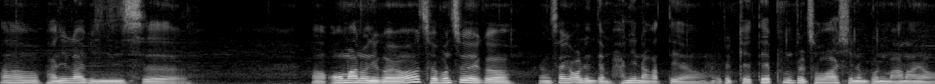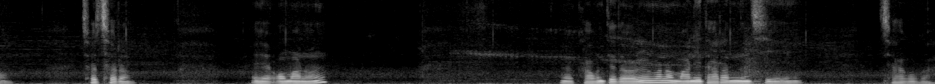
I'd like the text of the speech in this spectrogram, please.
아우, 바닐라 빈스. 어, 5만원이고요. 저번 주에 그 영상에 올린 데 많이 나갔대요. 이렇게 대품들 좋아하시는 분 많아요. 저처럼. 예, 5만원. 어, 가운데도 얼마나 많이 달았는지, 자구가.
